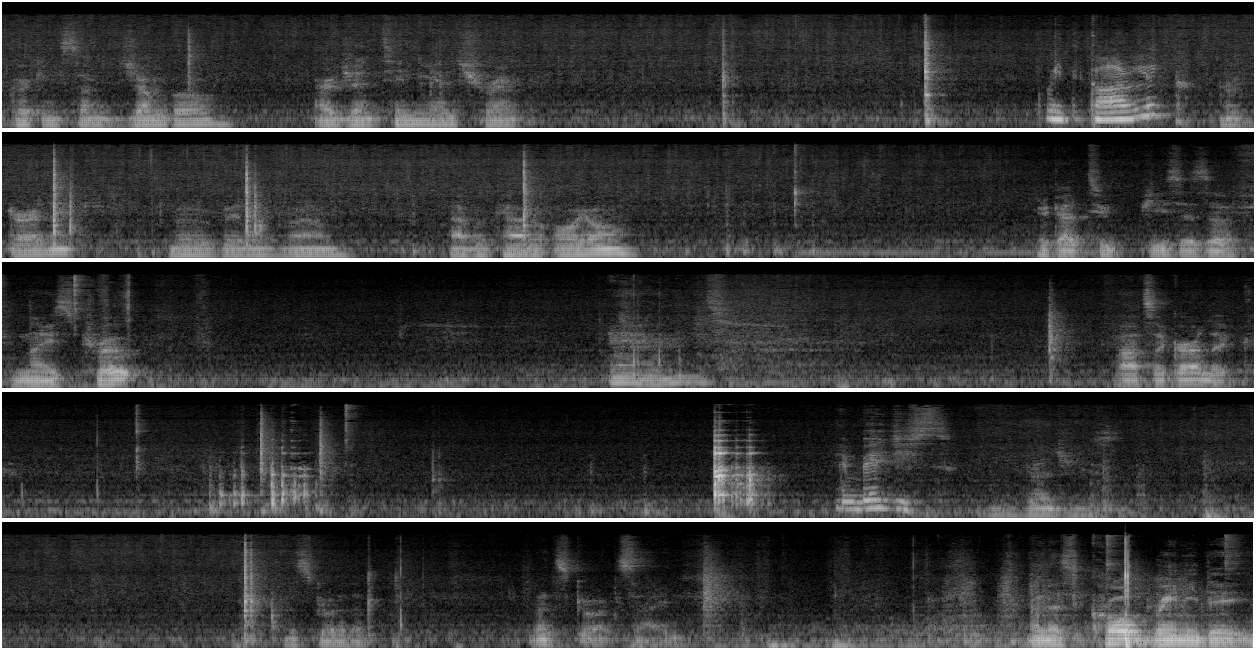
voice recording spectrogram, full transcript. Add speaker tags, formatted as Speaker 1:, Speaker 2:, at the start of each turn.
Speaker 1: cooking some jumbo Argentinian shrimp
Speaker 2: With garlic.
Speaker 1: with garlic, a little bit of um, avocado oil. We got two pieces of nice trout. And lots of garlic.
Speaker 2: And veggies.
Speaker 1: veggies. Let's go to the. Let's go outside. On this cold, rainy day.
